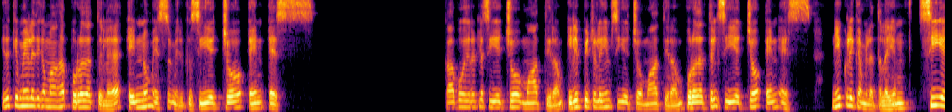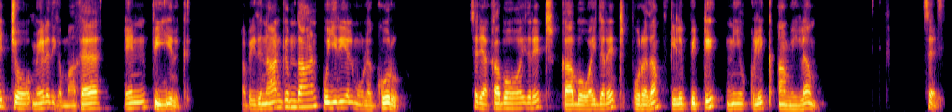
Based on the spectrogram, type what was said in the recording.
இதுக்கு மேலதிகமாக புரதத்தில் என்னும் எஸ்ஸும் இருக்கு. சிஹெச்ஓ என்எஸ் கார்போஹைட்ரேட்ல சிஹெச்ஓ மாத்திரம் இலிப்பிட்டிலையும் சிஹெச்ஓ மாத்திரம் புரதத்தில் சிஹெச்ஓ என்எஸ் நியூக்ளிக் அமிலத்திலையும் சிஹெச்ஓ மேலதிகமாக என்பி இருக்கு. அப்ப இது நான்கும் தான் உயிரியல் மூலக்கூறு. சரியா? கார்போஹைட்ரேட் கார்போஹைட்ரேட் புரதம் இலிப்பிட்டு நியூக்ளிக் அமிலம். சரி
